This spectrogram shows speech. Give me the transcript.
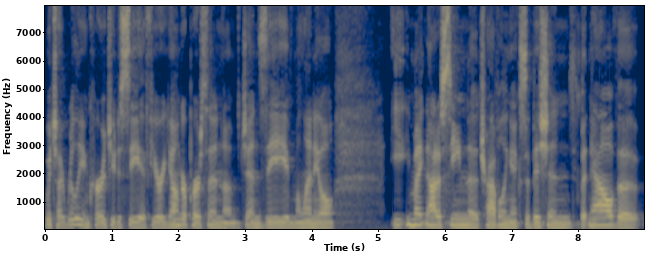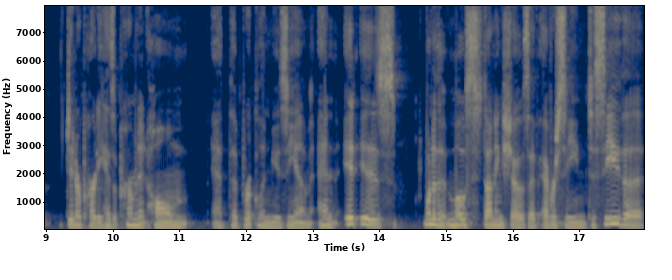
which I really encourage you to see if you're a younger person, a Gen Z, a millennial. You might not have seen the traveling exhibition, but now the dinner party has a permanent home at the Brooklyn Museum, and it is one of the most stunning shows I've ever seen. To see the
